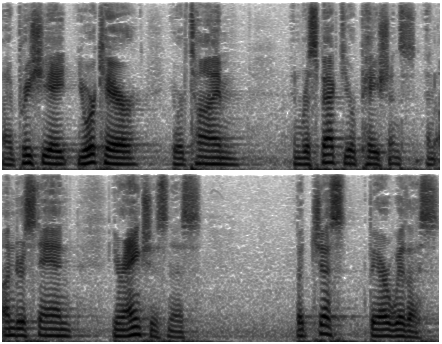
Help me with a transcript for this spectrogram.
I appreciate your care, your time, and respect your patience and understand your anxiousness, but just bear with us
